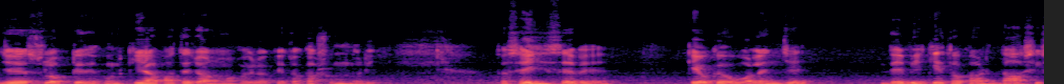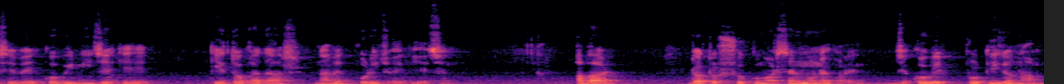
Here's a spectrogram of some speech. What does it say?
যে শ্লোকটি দেখুন, কিয়াপাতে জন্ম হইল কেতকা সুন্দরী। তো সেই হিসেবে কেউ কেউ বলেন যে দেবী কেতকার দাস হিসেবে কবি নিজেকে কেতকা দাস নামে পরিচয় দিয়েছেন। আবার ডক্টর সুকুমার সেন মনে করেন যে কবির প্রকৃত নাম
